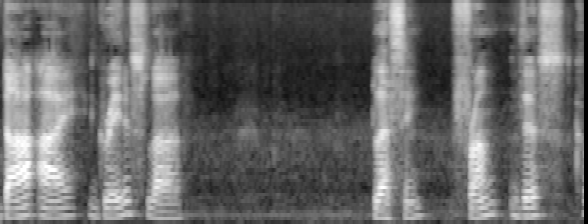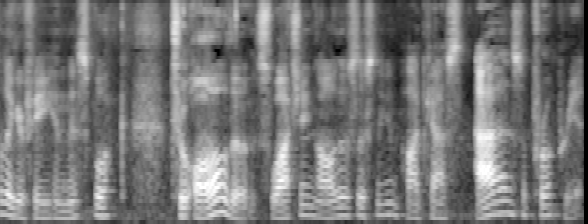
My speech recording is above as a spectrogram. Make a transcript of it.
Da Ai, greatest love, blessing from this calligraphy in this book to all those watching, all those listening in podcasts as appropriate.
